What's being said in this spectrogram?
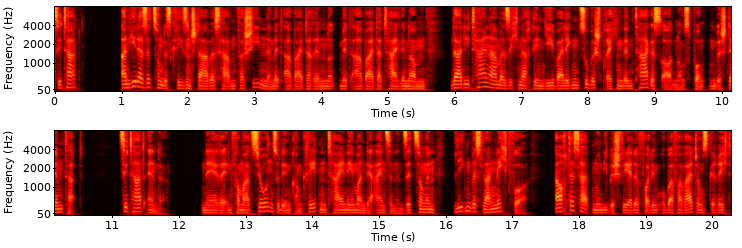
Zitat, An jeder Sitzung des Krisenstabes haben verschiedene Mitarbeiterinnen und Mitarbeiter teilgenommen, da die Teilnahme sich nach den jeweiligen zu besprechenden Tagesordnungspunkten bestimmt hat. Zitat Ende. Nähere Informationen zu den konkreten Teilnehmern der einzelnen Sitzungen liegen bislang nicht vor auch deshalb nun die Beschwerde vor dem Oberverwaltungsgericht,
